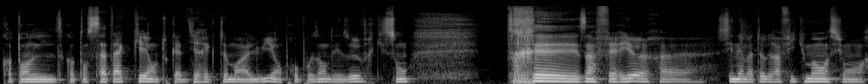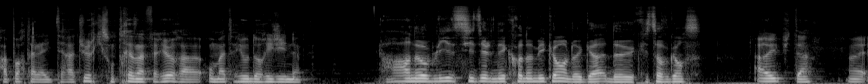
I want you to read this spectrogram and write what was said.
quand on s'attaquait en tout cas directement à lui, en proposant des œuvres qui sont très inférieures euh, cinématographiquement, si on rapporte à la littérature, qui sont très inférieures à- aux matériaux d'origine. Ah, on a oublié de citer le Necronomicon de, de Christophe Gans. Ah oui, putain. Ouais.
